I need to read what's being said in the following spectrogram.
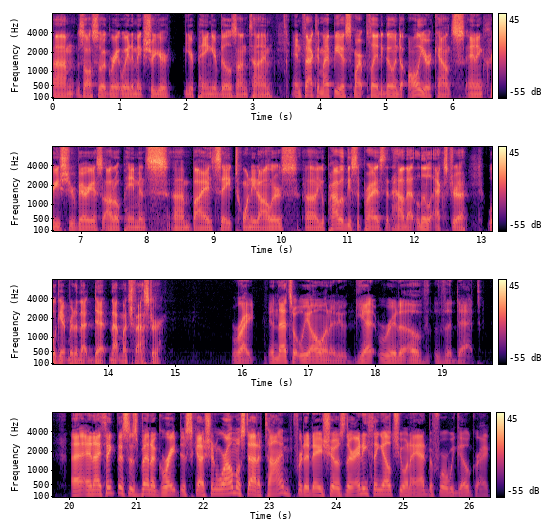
um, is also a great way to make sure you're you're paying your bills on time. In fact, it might be a smart play to go into all your accounts and increase your various auto payments um, by say twenty dollars. Uh, you'll probably be surprised at how that little extra will get rid of that debt that much faster. Right. And that's what we all want to do get rid of the debt. And I think this has been a great discussion. We're almost out of time for today's show. Is there anything else you want to add before we go, Greg?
